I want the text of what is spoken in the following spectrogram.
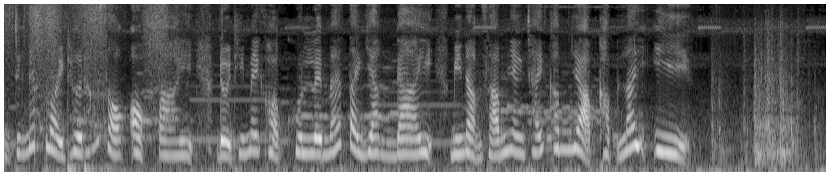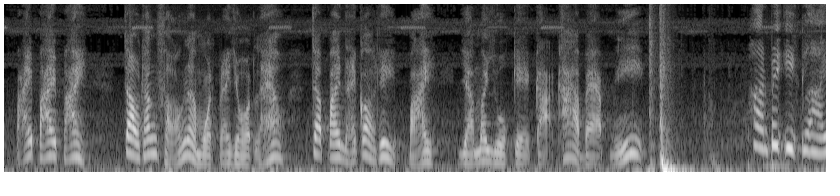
ำจึงได้ปล่อยเธอทั้งสองออกไป โดยที่ไม่ขอบคุณเลยแม้แต่อย่างใด มีหนำซ้ำยังใช้คำหยาบขับไล่อีก ไปไปไปเจ้าทั้งสองน่ะหมดประโยชน์แล้ว จะไปไหนก็รีบไป อย่ามาอยู่เกะกะข้าแบบนี้ผ่านไปอีกหลาย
